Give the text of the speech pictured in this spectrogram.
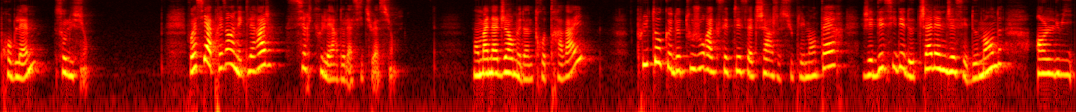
problème, solution. Voici à présent un éclairage circulaire de la situation. Mon manager me donne trop de travail. Plutôt que de toujours accepter cette charge supplémentaire, j'ai décidé de challenger ses demandes en lui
